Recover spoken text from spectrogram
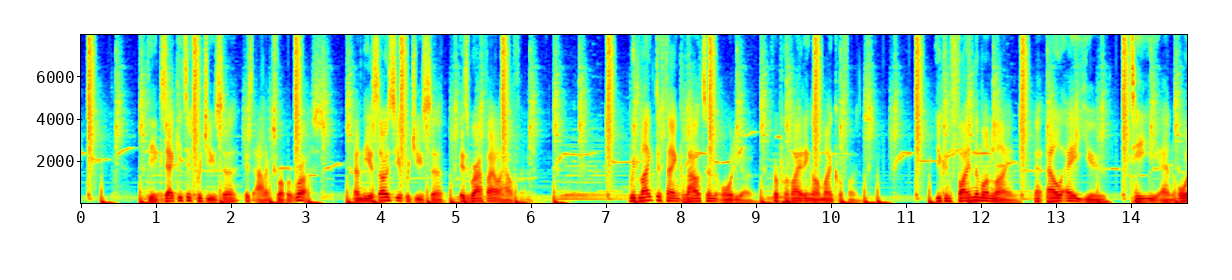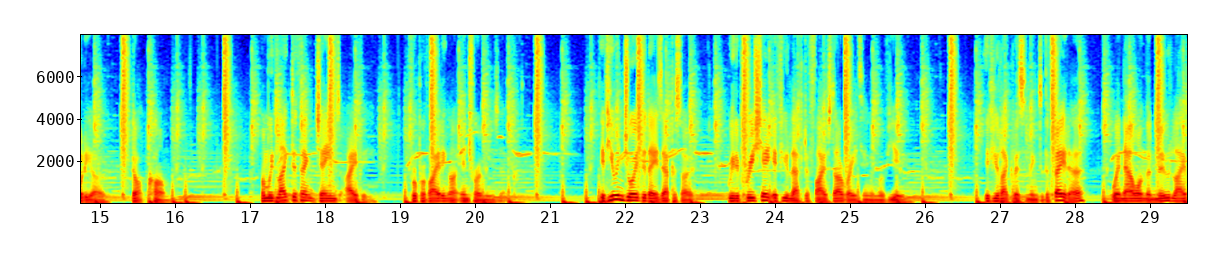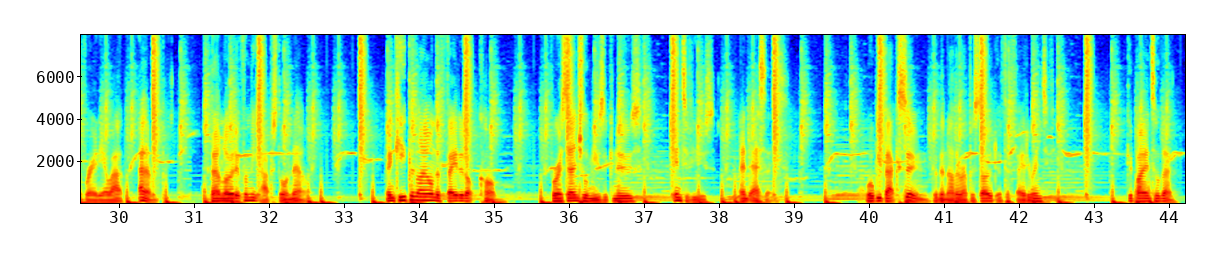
The executive producer is Alex Robert Ross, and the associate producer is Raphael Helfand. We'd like to thank Lauten Audio for providing our microphones. You can find them online at lautenaudio.com. And we'd like to thank James Ivy for providing our intro music. If you enjoyed today's episode, we'd appreciate if you left a five star rating and review. If you like listening to The Fader, we're now on the new live radio app, AMP. Download it from the App Store now. And keep an eye on thefader.com for essential music news, interviews, and essays. We'll be back soon with another episode of The Fader Interview. Goodbye until then.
